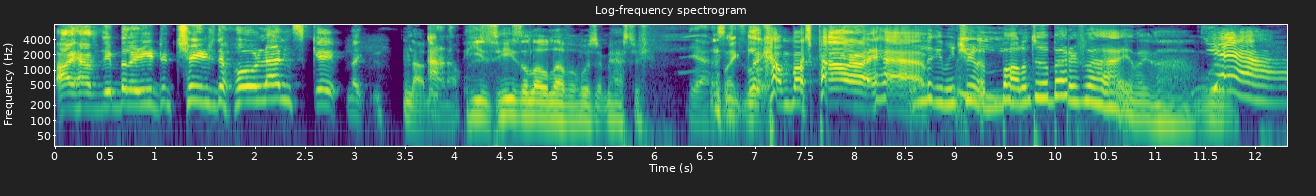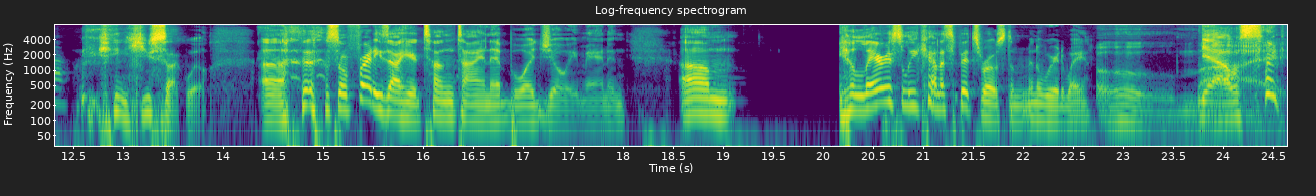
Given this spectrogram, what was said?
I have the ability to change the whole landscape. Like, no, I don't know. He's he's a low level wizard master. yeah, it's like, look how much power I have. Look at me trying to ball into a butterfly. You're Like, oh, yeah, you suck, Will. Uh, so Freddy's out here tongue tying that boy Joey, man, and um, hilariously kind of spits roast him in a weird way. Oh Yeah, I was like,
